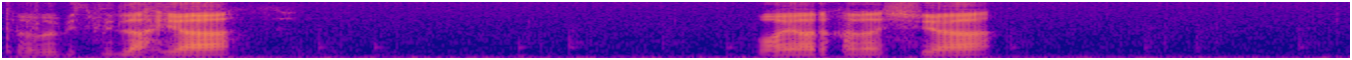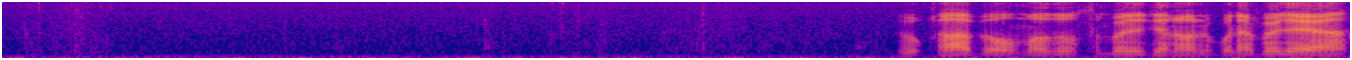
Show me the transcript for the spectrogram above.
Tövbe bismillah ya. Vay arkadaş ya. Yok abi olmaz olsun böyle canavarlı. Bu ne böyle ya?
